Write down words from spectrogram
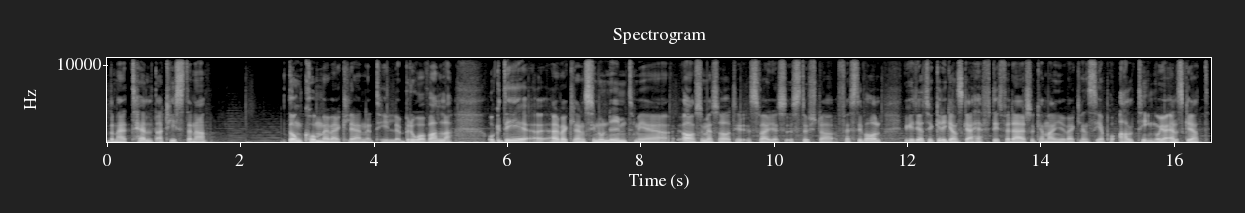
de här tältartisterna de kommer verkligen till Bråvalla. Och det eh, är verkligen synonymt med, ja som jag sa, till Sveriges största festival. Vilket jag tycker är ganska häftigt för där så kan man ju verkligen se på allting och jag älskar att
